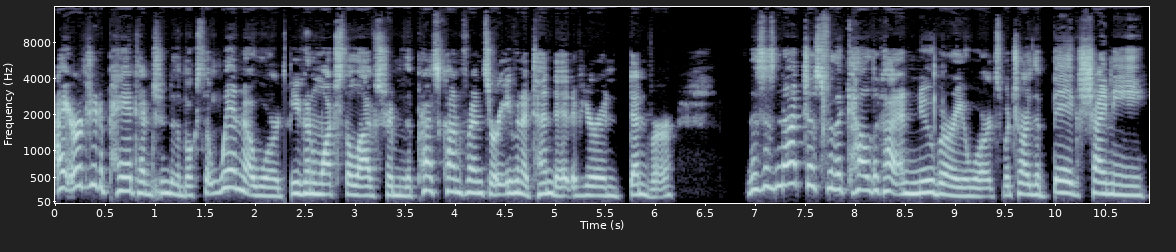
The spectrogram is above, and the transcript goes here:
I urge you to pay attention to the books that win awards. You can watch the live stream of the press conference or even attend it if you're in Denver. This is not just for the Caldecott and Newbery Awards, which are the big, shiny,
